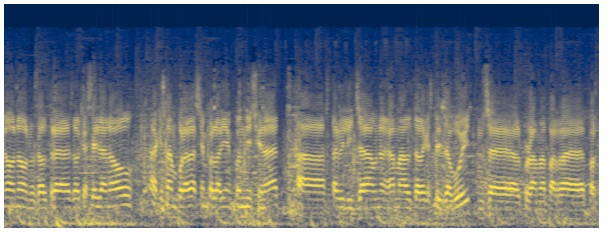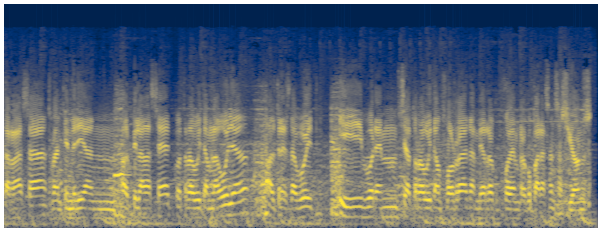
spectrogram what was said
no, no, nosaltres el Castell de Nou aquesta temporada sempre l'havíem condicionat a estabilitzar una gamma alta de castells de 8. Doncs, eh, el programa per, eh, per Terrassa es mantindrien el Pilar de 7, 4 de 8 amb l'agulla, el 3 de 8 i veurem si a Torre de 8 amb folre també podem recuperar sensacions.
